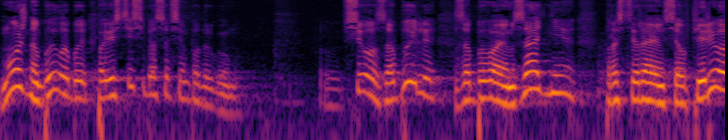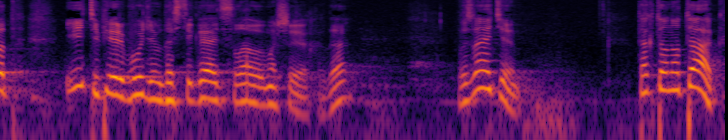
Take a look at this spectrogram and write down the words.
Можно было бы повести себя совсем по-другому. все забыли, забываем заднее, простираемся вперед, и теперь будем достигать славы Машеха, да? Вы знаете, так-то оно так.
